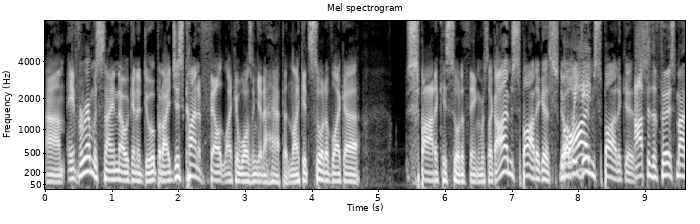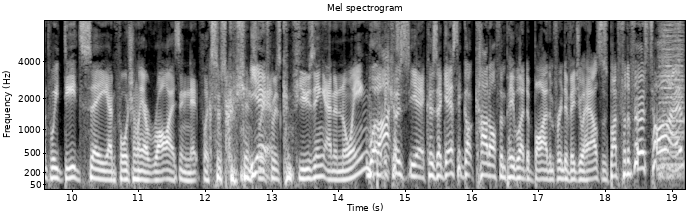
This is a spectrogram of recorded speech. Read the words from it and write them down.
Um, everyone was saying they were going to do it, but I just kind of felt like it wasn't going to happen. Like it's sort of like a Spartacus sort of thing, where it's like I'm Spartacus. No, Well, we I'm did- Spartacus. After the first month, we did see, unfortunately, a rise in Netflix subscriptions, Yeah. which was confusing and annoying. well, but because yeah, because I guess it got cut off and people had to buy them for individual houses. But for the first time,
